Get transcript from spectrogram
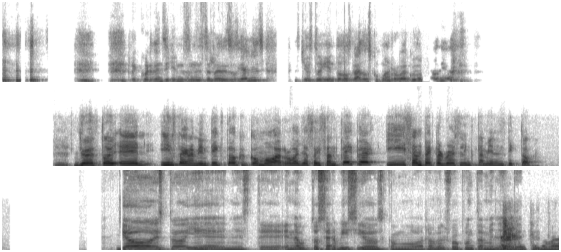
Recuerden seguirnos en nuestras redes sociales. Yo estoy en todos lados como arroba Cudo Claudio. Yo estoy en Instagram y en TikTok como arroba yo soy Sandpaper y Sandpaper Wrestling también en TikTok. Yo estoy en este en autoservicios como rodolfo.meléndez, arroba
